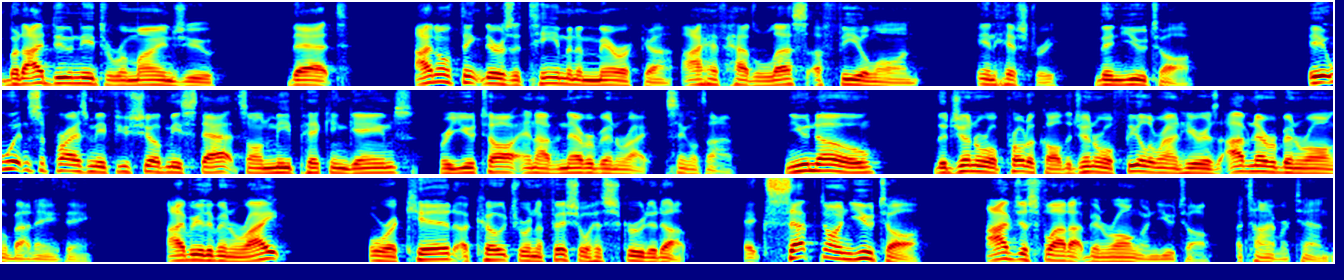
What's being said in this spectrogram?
but I do need to remind you that I don't think there's a team in America I have had less a feel on in history than Utah. It wouldn't surprise me if you showed me stats on me picking games for Utah, and I've never been right a single time. You know the general protocol, the general feel around here is I've never been wrong about anything. I've either been right or a kid, a coach, or an official has screwed it up. Except on Utah, I've just flat out been wrong on Utah a time or 10.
